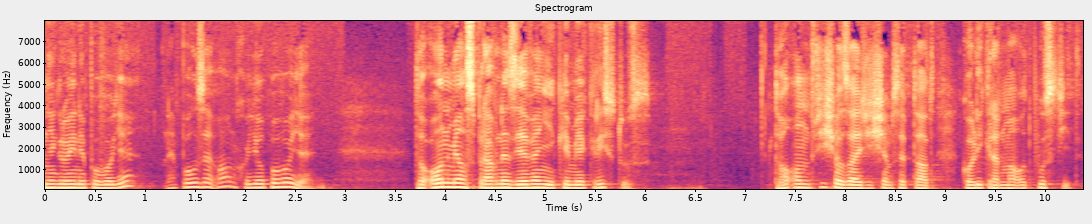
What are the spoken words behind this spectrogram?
někdo jiný po vodě? Ne pouze on, chodil po vodě. To on měl správné zjevení, kým je Kristus. To on přišel za Ježíšem se ptát, kolikrát má odpustit.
